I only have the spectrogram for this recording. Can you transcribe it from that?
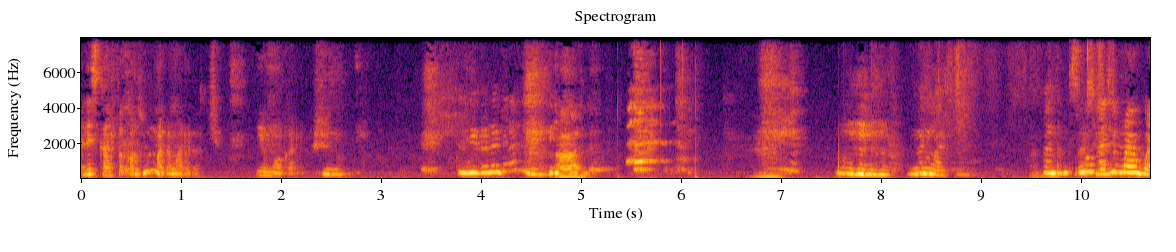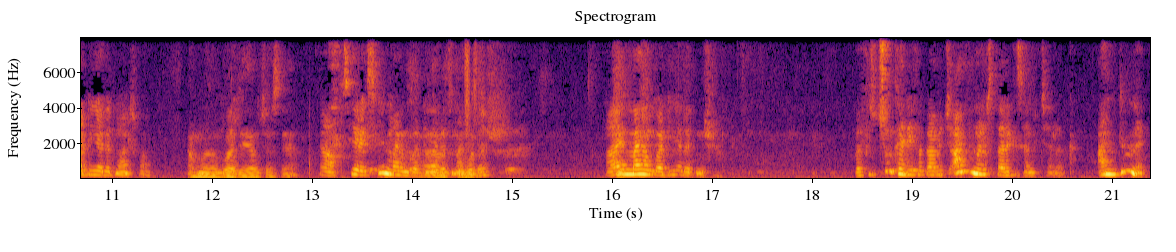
እኔ እስካልፈቀዱት ምንም ነገር ማድረጋችሁ ይሄ ማወቅ አለብሽ። እዚህ ነገር አለ ምን ማለት ነው? ስለዚህ የማይሆን ጓደኛ ገጥማለሽ ማለት ነው። አሁን ጓደኛ ብቻ ሳይሆን አዎ ሲሪየስሊ የማይሆን ጓደኛ አይ የማይሆን ጓደኛ ገጥምሻል። በፍጹም ከኔ ፈቃድ ውጭ አንድ ነገር ስታደርጊ ሰምቼ አላውቅም። አንድም ነገር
